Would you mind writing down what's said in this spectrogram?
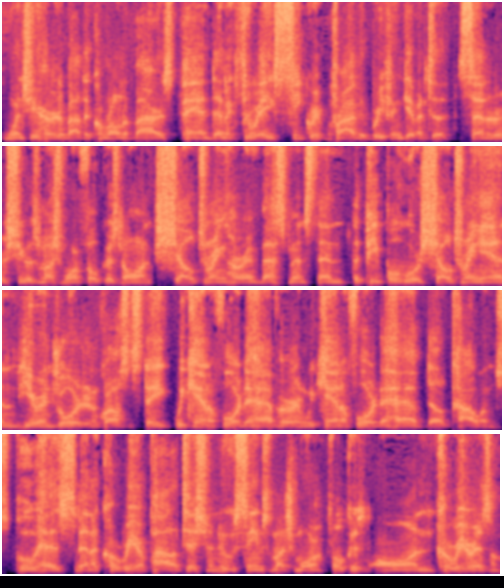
when she heard about the coronavirus pandemic through a secret private briefing given to senators. She was much more focused on sheltering her investments than the people who are sheltering in here in Georgia and across the state. We can't afford to have her, and we can't afford to have Doug Collins, who has been a career politician who seems much more focused on careerism.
